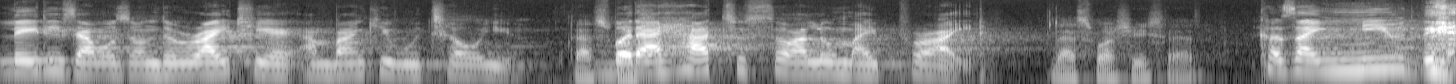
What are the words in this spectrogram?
Ladies, I was on the right here, and Banky will tell you. That's but I had to swallow my pride That's what she said. because I knew the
